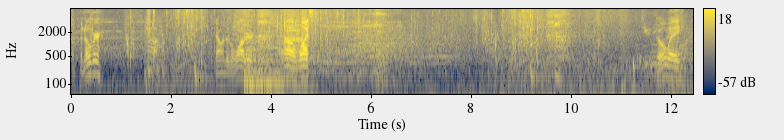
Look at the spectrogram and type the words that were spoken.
Up and over. Down to the water. Oh, what? Go away.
